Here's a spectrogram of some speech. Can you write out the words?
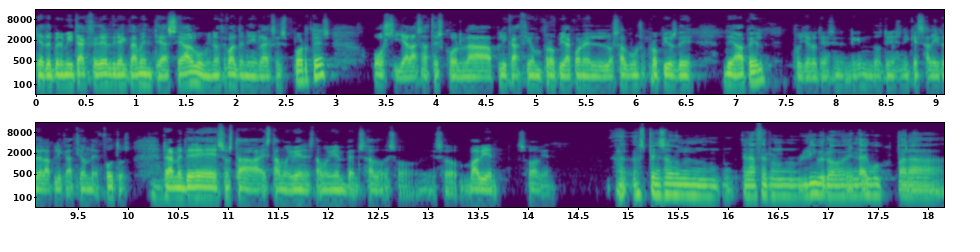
ya te permite acceder directamente a ese álbum y no hace falta ni que las exportes, o si ya las haces con la aplicación propia, con los álbumes propios de, Apple, pues ya no tienes, no tienes ni que salir de la aplicación de fotos. Realmente eso está, está muy bien, está muy bien pensado, eso, eso va bien, eso va bien. ¿Has pensado en, hacer un libro en iBook para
